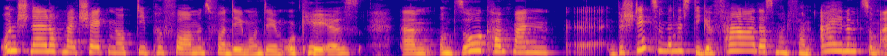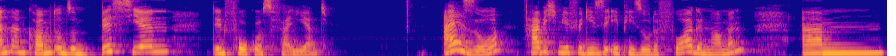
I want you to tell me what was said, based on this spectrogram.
Und schnell nochmal checken, ob die Performance von dem und dem okay ist. Ähm, und so kommt man, äh, besteht zumindest die Gefahr, dass man von einem zum anderen kommt und so ein bisschen den Fokus verliert. Also habe ich mir für diese Episode vorgenommen, ähm,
